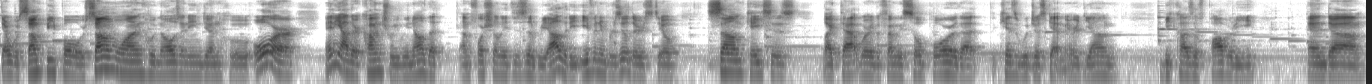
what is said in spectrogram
there were some people or someone who knows an Indian who, or any other country. We know that unfortunately this is a reality. Even in Brazil, there's still some cases like that where the family is so poor that the kids would just get married young because of poverty. And um,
